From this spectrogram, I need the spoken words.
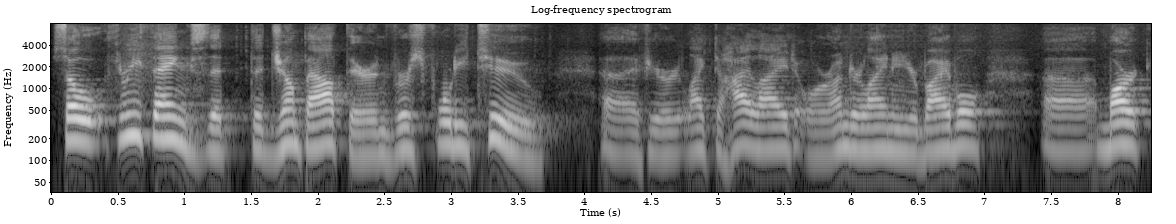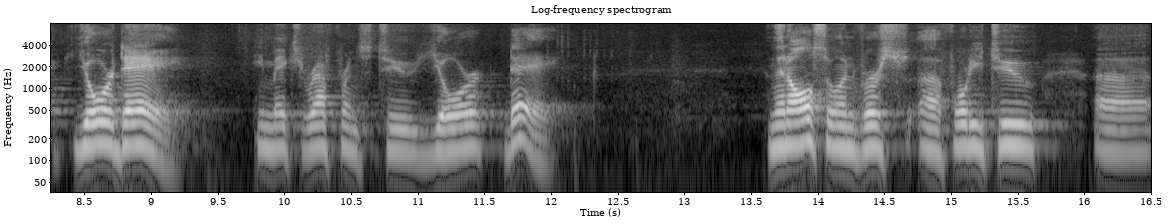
So, three things that, that jump out there in verse 42. Uh, if you like to highlight or underline in your Bible, uh, mark your day he makes reference to your day. And then also in verse uh, 42, uh,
